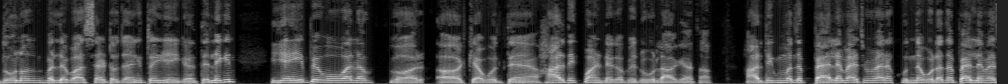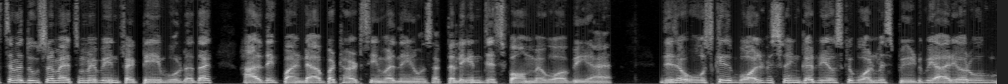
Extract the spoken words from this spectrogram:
दोनों बल्लेबाज सेट हो जाएँगे तो यही करते हैं। लेकिन यहीं पे वो वाला आ, क्या बोलते हैं हार्दिक पांड्या का भी रोल आ गया था। हार्दिक मतलब पहले मैच में मैंने खुद ने बोला था पहले मैच से मैं दूसरे मैच में भी इनफेक्ट यही बोल रहा था हार्दिक पांड्या आपका थर्ड सीमर नहीं हो सकता। लेकिन जिस फॉर्म में वो अभी है जैसे उसकी बॉल भी स्विंग कर रही है उसकी बॉल में स्पीड भी आ रही है और वो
